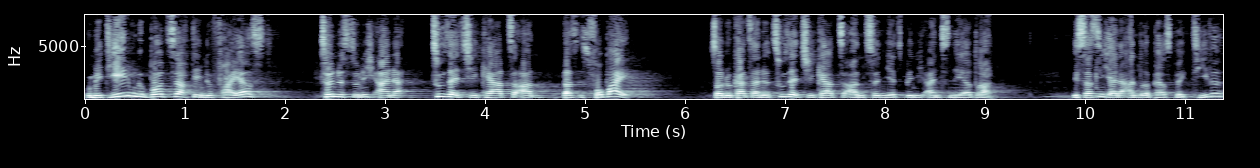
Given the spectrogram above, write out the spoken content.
Und mit jedem Geburtstag, den du feierst, zündest du nicht eine zusätzliche Kerze an, das ist vorbei, sondern du kannst eine zusätzliche Kerze anzünden, jetzt bin ich eins näher dran. Ist das nicht eine andere Perspektive?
